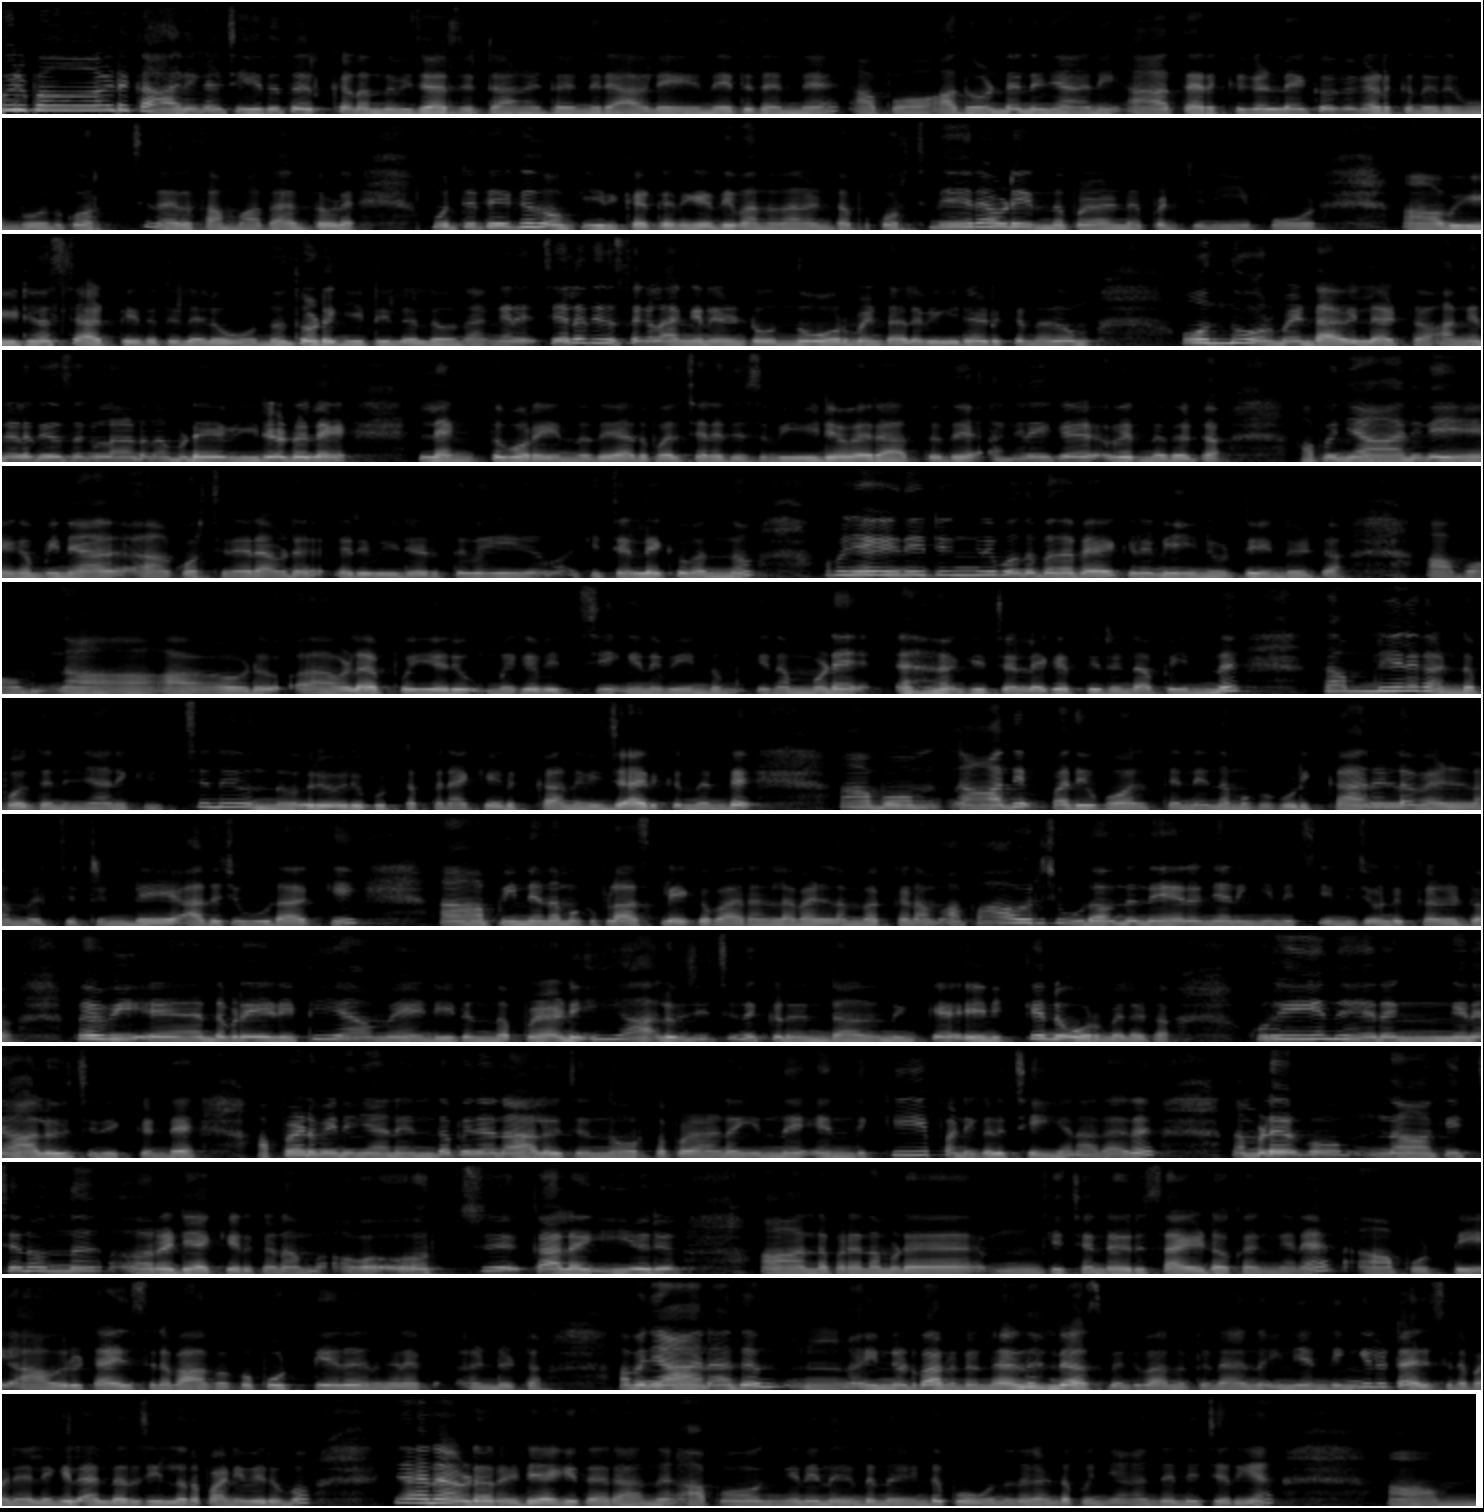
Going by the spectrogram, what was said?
ഒരുപാട് കാര്യങ്ങൾ ചെയ്ത് തീർക്കണം എന്ന് വിചാരിച്ചിട്ടാണ് കേട്ടോ ഇന്ന് രാവിലെ എഴുന്നേറ്റ് തന്നെ. അപ്പോൾ അതുകൊണ്ട് തന്നെ ഞാൻ ആ തിരക്കുകളിലേക്കൊക്കെ കിടക്കുന്നതിന് മുമ്പ് ഒന്ന് കുറച്ച് നേരം സമാധാനത്തോടെ മുറ്റത്തേക്ക് നോക്കി ഇരിക്കട്ടെ എന്ന് കരുതി വന്നതാണ് കേട്ടോ അപ്പോൾ കുറച്ച് നേരം അവിടെ ഇരുന്നപ്പോഴാണ് പഠിച്ചു. നീ ഫോൺ ആ വീഡിയോ സ്റ്റാർട്ട് ചെയ്തിട്ടില്ലല്ലോ ഒന്നും തുടങ്ങിയിട്ടില്ലല്ലോ എന്ന് അങ്ങനെ ചില ദിവസങ്ങൾ അങ്ങനെ കേട്ടോ ഒന്നും ഓർമ്മ ഉണ്ടാവില്ല വീഡിയോ എടുക്കുന്നതും ഒന്നും ഓർമ്മ ഉണ്ടാവില്ല കേട്ടോ അങ്ങനെയുള്ള ദിവസങ്ങളാണ് നമ്മുടെ വീഡിയോയുടെ ലെ ലെങ്ത്ത് കുറയുന്നത്. അതുപോലെ ചില ദിവസം വീഡിയോ വരാത്തത് അങ്ങനെയൊക്കെ വരുന്നത് കേട്ടോ അപ്പോൾ ഞാൻ വേഗം പിന്നെ കുറച്ച് നേരം അവിടെ ഒരു വീഡിയോ എടുത്ത് വേഗം കിച്ചണിലേക്ക് വന്നു. അപ്പോൾ ഞാൻ എഴുന്നേറ്റ് ഇങ്ങനെ പോകുന്നപ്പോൾ ബാക്കിൽ നീനൂട്ടി ഉണ്ട് കേട്ടോ. അപ്പം അവിടെ അവളെ പോയി ഒരു ഉമ്മയ്ക്ക് വെച്ച് ഇങ്ങനെ വീണ്ടും നമ്മുടെ കിച്ചണിലേക്ക് എത്തിയിട്ടുണ്ട്. അപ്പോൾ ഇന്ന് തമ്മിൽ കണ്ടപ്പോൾ തന്നെ ഞാൻ കിച്ചനെ ഒന്ന് ഒരു ഒരു കുട്ടപ്പനാക്കി എടുക്കാമെന്ന് വിചാരിക്കുന്നുണ്ട്. അപ്പം ആദ്യം പതിവ് പോലെ തന്നെ നമുക്ക് കുടിക്കാനുള്ള വെള്ളം വെച്ചിട്ടുണ്ട്. അത് ചൂടാക്കി പിന്നെ നമുക്ക് ഫ്ലാസ്കിലേക്ക് പാരാനുള്ള വെള്ളം വെക്കണം. അപ്പോൾ ആ ഒരു ചൂടാവുന്ന നേരം ഞാൻ ഇങ്ങനെ ചിന്തിച്ചുകൊണ്ട് നിൽക്കുകയാണ് കേട്ടോ. അപ്പോൾ എന്താ പറയുക എഡിറ്റ് ചെയ്യാൻ വേണ്ടിയിട്ട് നിന്നപ്പോഴാണ് ഈ ആലോചിച്ച് നിൽക്കുന്നത് എന്താണെന്ന് എനിക്ക് എനിക്ക് തന്നെ ഓർമ്മയില്ല കേട്ടോ. കുറേ നേരം ഇങ്ങനെ ആലോചിച്ച് നിൽക്കണ്ടേ അപ്പോഴാണ് പിന്നെ ഞാൻ എന്തപ്പോൾ ഞാൻ ആലോചിച്ചതെന്ന് ഓർത്തപ്പോഴാണ് ഇന്ന് എന്തൊക്കെ പണികൾ ചെയ്യണം. അതായത് നമ്മൾ ഇപ്പോൾ കിച്ചൺ ഒന്ന് റെഡിയാക്കി എടുക്കണം. കുറച്ച് കല ഈ ഒരു എന്താ പറയുക നമ്മുടെ കിച്ചന്റെ ഒരു സൈഡൊക്കെ ഇങ്ങനെ പൊട്ടി ആ ഒരു ടൈൽസിന്റെ ഭാഗമൊക്കെ പൊട്ടിയത് ഇങ്ങനെ ഉണ്ട് കേട്ടോ. അപ്പോൾ ഞാനത് എന്നോട് പറഞ്ഞിട്ടുണ്ടായിരുന്നു എന്റെ ഹസ്ബൻഡ് പറഞ്ഞിട്ടുണ്ടായിരുന്നു ഇനി എന്തെങ്കിലും ടൈൽസിന്റെ പണി അല്ലെങ്കിൽ അല്ലറ ചില്ലറ പണി വരുമ്പോൾ ഞാൻ അവിടെ റെഡിയാക്കി തരാമെന്ന് അപ്പോൾ ഇങ്ങനെ നീണ്ട് നീണ്ട് പോകുന്നത് കണ്ടപ്പോൾ ഞാൻ തന്നെ ചെറിയ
